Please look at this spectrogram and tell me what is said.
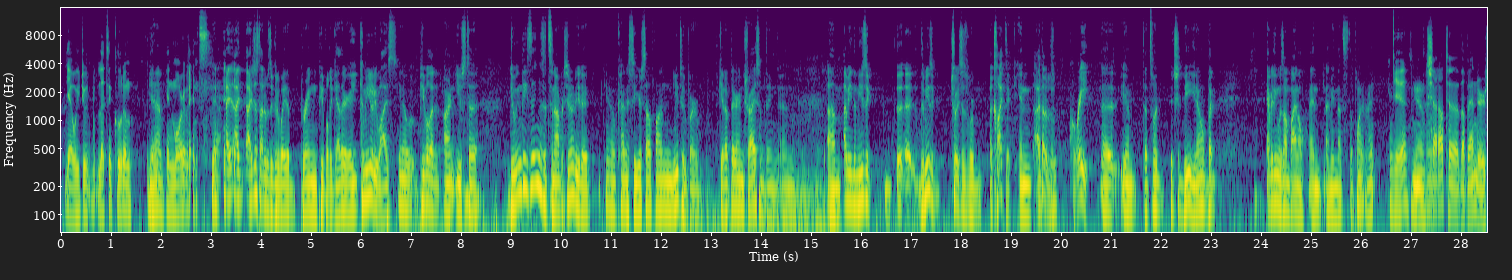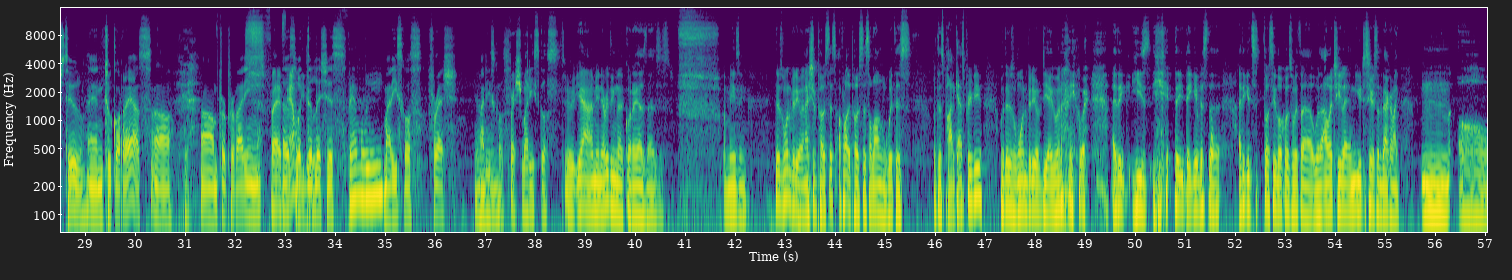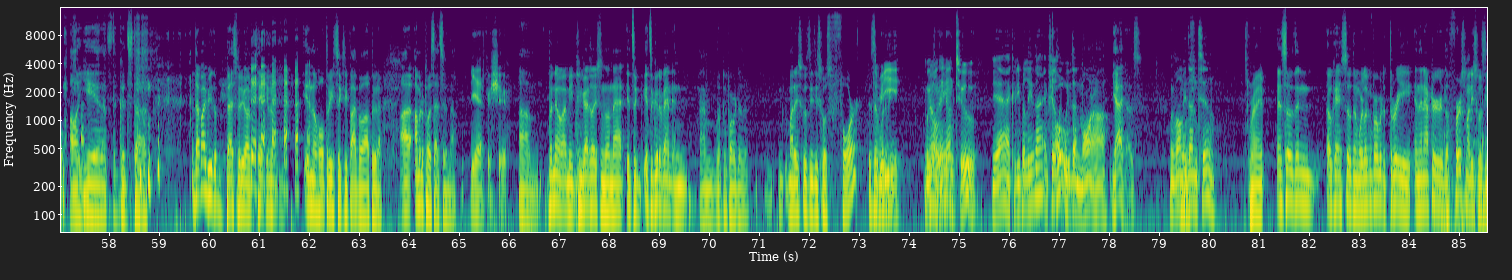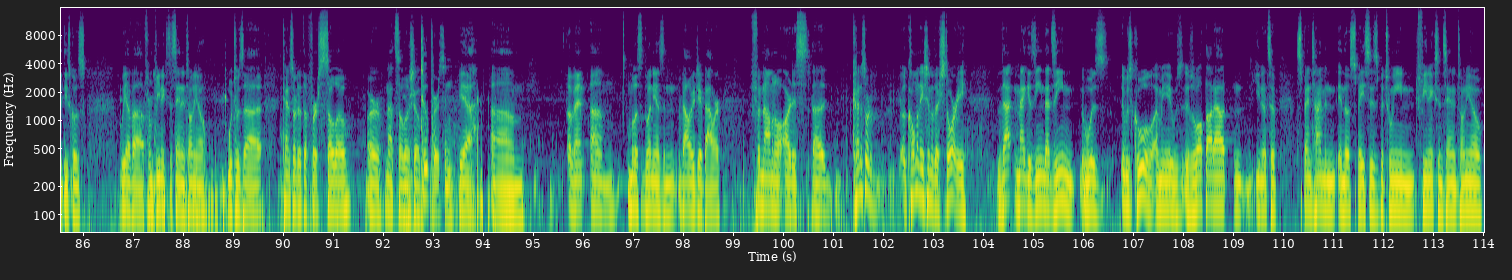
yeah, we do. Let's include them yeah in, in more events. yeah I, I i just thought it was a good way to bring people together community wise you know people that aren't used to doing these things it's an opportunity to you know kind of see yourself on youtube or get up there and try something and um, i mean the music uh, uh, the music choices were eclectic and i thought it was great uh, you know that's what it should be you know but everything was on vinyl and i mean that's the point right Yeah. Yeah. Shout out to the vendors too, and to Correas uh, um, for providing Fa- us family with dude. delicious family mariscos, fresh Yeah, man. mariscos. Fresh mariscos. Dude, yeah, I mean everything that Correas does is amazing. There's one video, and I should post this. I'll probably post this along with this with this podcast preview. But there's one video of Diego and I where I think he's he, they they gave us the I think it's Tostilocos with uh with Agua Chile, and you just hear us in the background like, mm, oh oh yeah, that's the good stuff. that might be the best video I've taken in the whole 365 of Altura. Uh, I'm gonna post that soon though. Yeah, for sure. Um, but no, I mean, congratulations on that. It's a it's a good event, and I'm looking forward to the Mariscos y Discos four. Is it what we- Three. We've No, only three. done two. Yeah, could you believe that? It feels like Oh. we've done more, huh? Yeah, it does. We've only Oof. done two. Right, and so then okay, so then we're looking forward to three, and then after the first Mariscos y Discos, we have uh, from Phoenix to San Antonio, which was uh, kind of sort of the first solo or not solo show, Two person. yeah, um, event. Um, Melissa Duenas and Valerie J. Bauer, phenomenal artists. Uh, kind of sort of a culmination of their story. That magazine, that zine was it was cool. I mean, it was it was well thought out, and you know to spend time in in those spaces between Phoenix and San Antonio.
